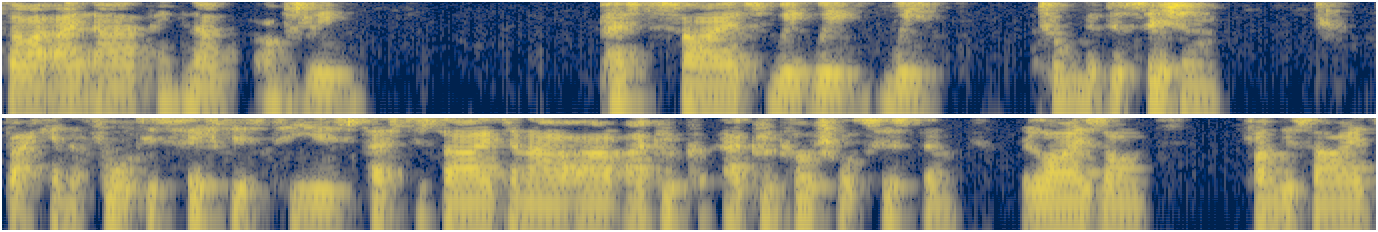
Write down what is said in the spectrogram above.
So I, I, I think, you know, obviously pesticides. We, we we took the decision back in the 40s, 50s to use pesticides, and our, our agri- agricultural system relies on fungicides,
